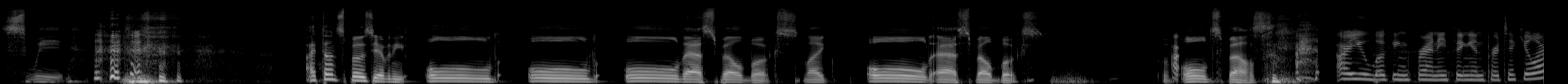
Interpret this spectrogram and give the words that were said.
Sweet. I don't suppose you have any old, old, old ass spell books, like old ass spell books of Are- old spells. Are you looking for anything in particular?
